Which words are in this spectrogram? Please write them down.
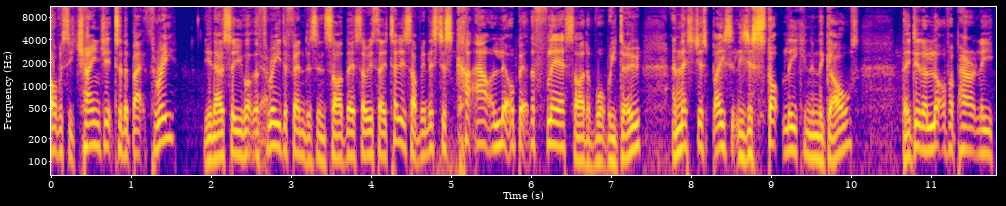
Obviously, change it to the back three. You know, so you've got the three defenders inside there. So he say, tell you something, let's just cut out a little bit of the flair side of what we do, and let's just basically just stop leaking in the goals. They did a lot of apparently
